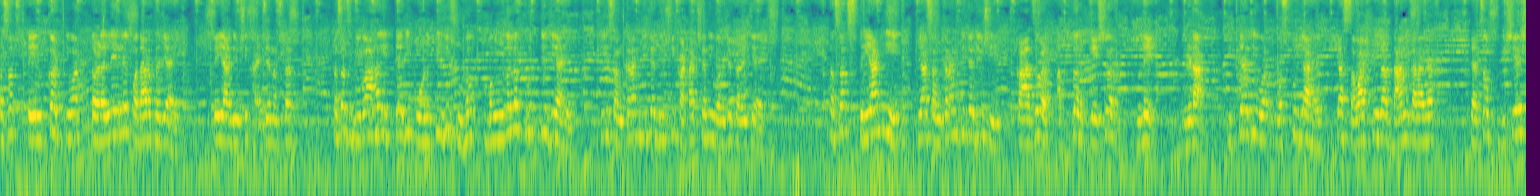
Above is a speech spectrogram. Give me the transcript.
तसंच तेलकट किंवा तळलेले पदार्थ जे आहेत ते या दिवशी खायचे नसतात. तसंच विवाह इत्यादी कोणतीही शुभ मंगल कृत्य जी आहेत ही संक्रांतीच्या दिवशी कटाक्षाने वर्ज करायची आहे. तसंच स्त्रियांनी या संक्रांतीच्या दिवशी काजळ अत्तर केशर फुले विडा इत्यादी वस्तू ज्या आहेत त्या सवाष्णीला दान कराव्यात. त्याचं विशेष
